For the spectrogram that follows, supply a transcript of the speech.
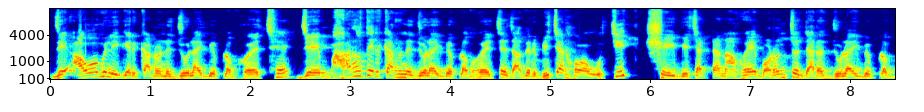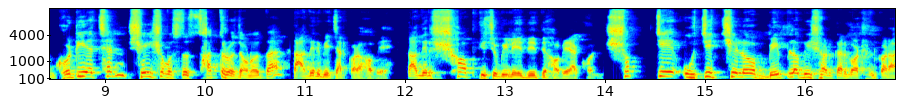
যে আওয়ামী লীগের কারণে জুলাই বিপ্লব হয়েছে, যে ভারতের কারণে জুলাই বিপ্লব হয়েছে, যাদের বিচার হওয়া উচিত, সেই বিচারটা না হয়ে বরঞ্চ যারা জুলাই বিপ্লব ঘটিয়েছেন, সেই সমস্ত ছাত্র জনতা তাদের বিচার করা হবে। তাদের সবকিছু বিলিয়ে দিতে হবে এখন। সব সবচেয়ে উচিত ছিল বিপ্লবী সরকার গঠন করা,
